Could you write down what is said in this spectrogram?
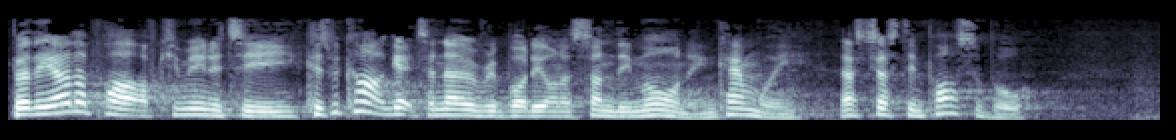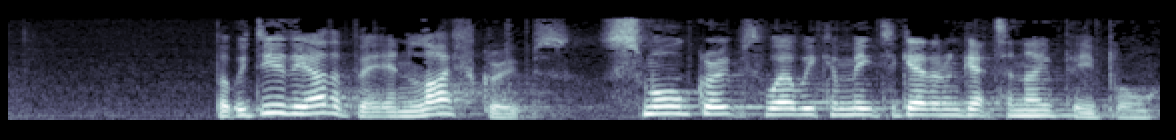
But the other part of community, because we can't get to know everybody on a Sunday morning, can we? That's just impossible. But we do the other bit in life groups, small groups where we can meet together and get to know people.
